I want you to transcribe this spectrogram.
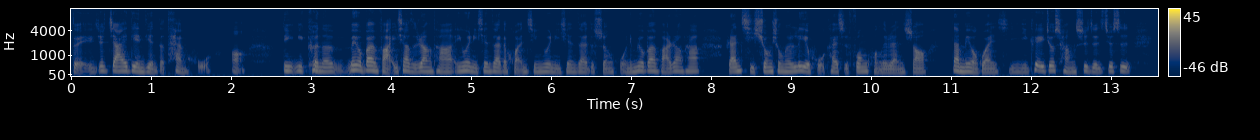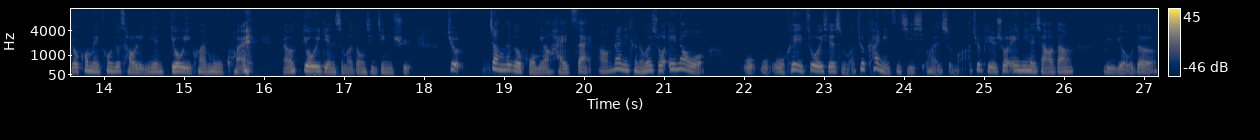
对，就加一点点的炭火啊。你你可能没有办法一下子让它，因为你现在的环境，因为你现在的生活，你没有办法让它燃起熊熊的烈火，开始疯狂的燃烧。但没有关系，你可以就尝试着，就是有空没空就朝里面丢一块木块，然后丢一点什么东西进去，就让那个火苗还在哦。那你可能会说，诶，那我我我我可以做一些什么？就看你自己喜欢什么。就比如说，诶，你很想要当旅游的。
